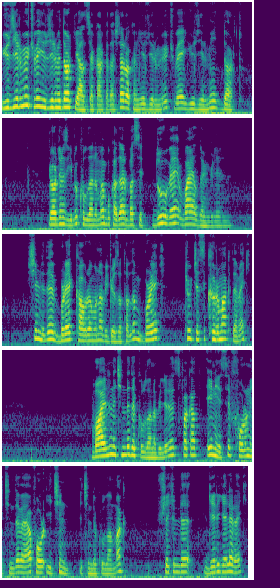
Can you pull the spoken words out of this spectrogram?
123 ve 124 yazacak arkadaşlar. Bakın 123 ve 124. Gördüğünüz gibi kullanımı bu kadar basit. Do ve while döngülerinin. Şimdi de break kavramına bir göz atalım. Break Türkçesi kırmak demek. While'ın içinde de kullanabiliriz. Fakat en iyisi for'un içinde veya for için içinde kullanmak. Şu şekilde geri gelerek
